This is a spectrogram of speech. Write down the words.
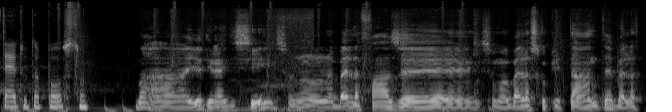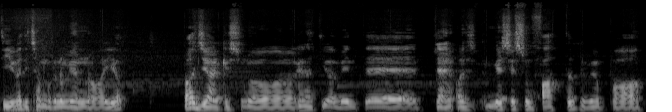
te è tutto a posto? Ma io direi di sì, sono in una bella fase, insomma, bella scoppiettante, bella attiva, diciamo che non mi annoio. Oggi anche sono relativamente, cioè, mi è successo un fatto che mi ha un po',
